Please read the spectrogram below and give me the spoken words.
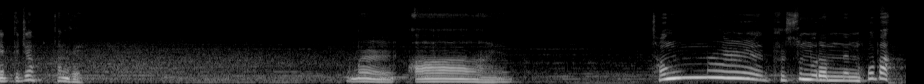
예쁘죠? 탕색. 정말 아 정말 불순물 없는 호박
